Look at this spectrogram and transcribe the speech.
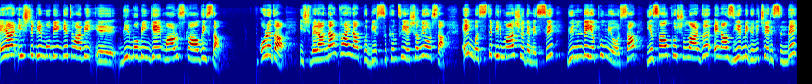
eğer işçi bir mobbinge tabi e, bir mobbinge maruz kaldıysa orada işverenden kaynaklı bir sıkıntı yaşanıyorsa en basiti bir maaş ödemesi gününde yapılmıyorsa yasal koşullarda en az 20 gün içerisinde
